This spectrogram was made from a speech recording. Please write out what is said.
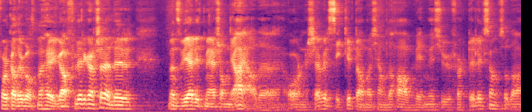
folk hadde gått med høye gafler, kanskje. Eller mens vi er litt mer sånn Ja, ja, det ordner seg vel sikkert da. Nå kommer det havvind i 2040, liksom. Så da,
